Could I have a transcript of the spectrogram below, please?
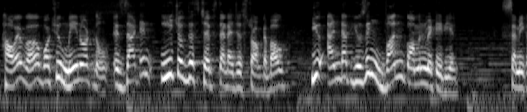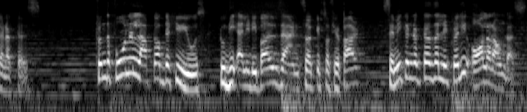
However, what you may not know is that in each of the steps that I just talked about, you end up using one common material semiconductors. From the phone and laptop that you use to the LED bulbs and circuits of your car, semiconductors are literally all around us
